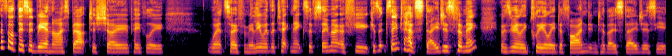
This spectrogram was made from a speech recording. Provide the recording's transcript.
I thought this would be a nice bout to show people who weren't so familiar with the techniques of sumo a few, because it seemed to have stages for me. It was really clearly defined into those stages you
